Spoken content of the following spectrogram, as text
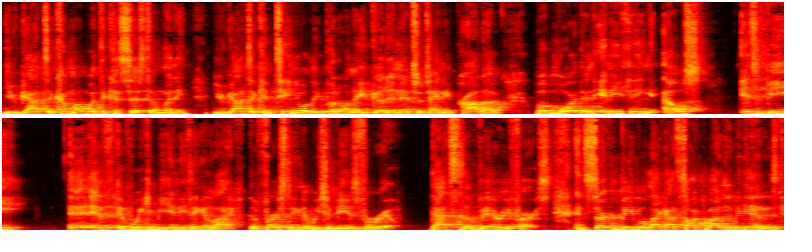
you've got to come up with the consistent winning. You've got to continually put on a good and entertaining product. But more than anything else, it's be if if we can be anything in life, the first thing that we should be is for real. That's the very first. And certain people, like I talked about in the beginning, is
